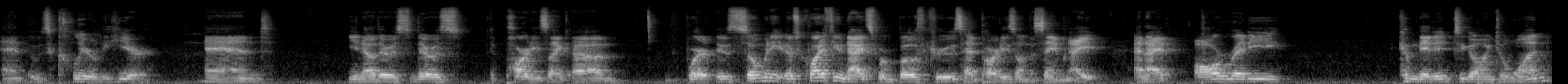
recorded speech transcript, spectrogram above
And it was clearly here. And you know there was there was parties like um, where was so many there's quite a few nights where both crews had parties on the same night and i had already committed to going to one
